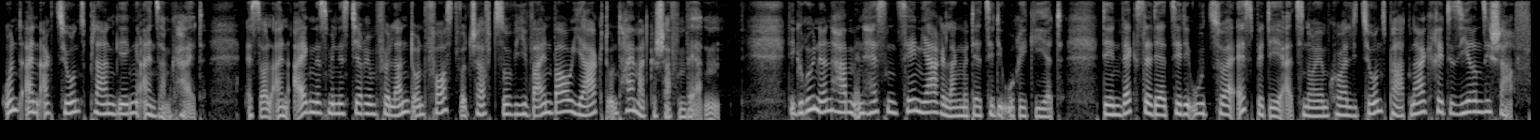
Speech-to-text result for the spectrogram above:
und ein Aktionsplan gegen Einsamkeit. Es soll ein eigenes Ministerium für Land- und Forstwirtschaft sowie Weinbau, Jagd und Heimat geschaffen werden. Die Grünen haben in Hessen zehn Jahre lang mit der CDU regiert. Den Wechsel der CDU zur SPD als neuem Koalitionspartner kritisieren sie scharf.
